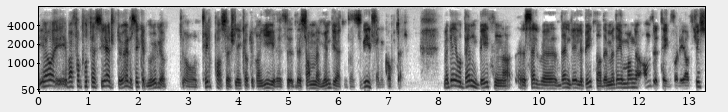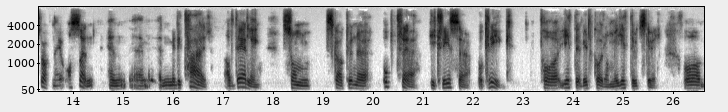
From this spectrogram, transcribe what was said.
Ja, i hvert fall potensielt. Da er det sikkert mulig å, å tilpasse slik at du kan gi det, det samme myndigheten til et sivilt helikopter. Men det er jo den biten, selve den lille biten av det. Men det er jo mange andre ting. fordi at Kystvakten er jo også en en, en militær avdeling som skal kunne opptre i krise og krig på gitte vilkår og med gitt utstyr. Og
